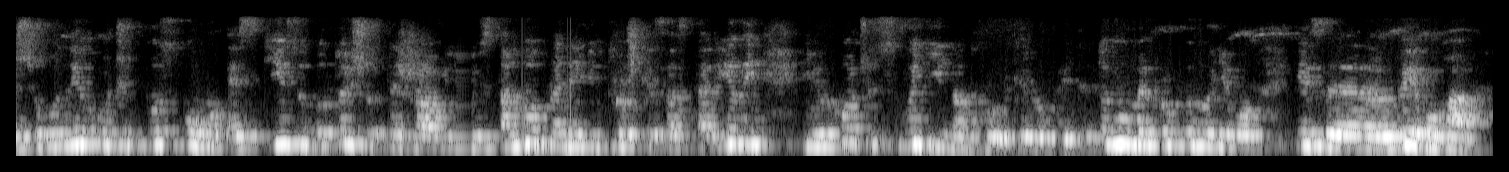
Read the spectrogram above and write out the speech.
що вони хочуть по своєму ескізу, бо той, що з державою встановлений, він трошки застарілий, і хочуть свої надгробки робити. Тому ми пропонуємо із е, вимога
